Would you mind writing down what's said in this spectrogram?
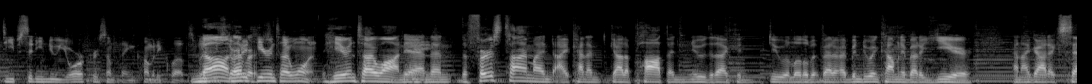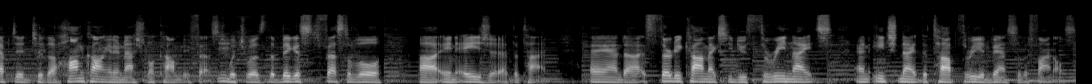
deep city New York or something, comedy clubs. But No, you started never. here in Taiwan. Here in Taiwan, yeah. Dang. And then the first time I, I kind of got a pop and knew that I could do a little bit better. I've been doing comedy about a year, and I got accepted to the Hong Kong International Comedy Fest, which was the biggest festival uh, in Asia at the time. And uh, it's 30 comics. You do three nights, and each night the top three advance to the finals.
